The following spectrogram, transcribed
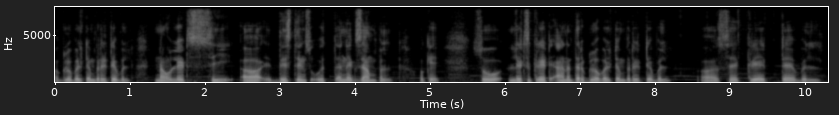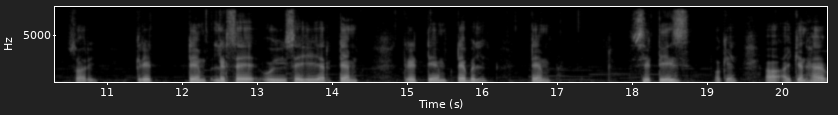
a global temporary table. Now let's see uh, these things with an example. Okay so let's create another global temporary table. Uh, say create table sorry create temp let's say we say here temp create temp table temp cities okay? Uh, I can have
